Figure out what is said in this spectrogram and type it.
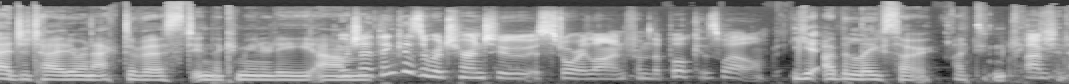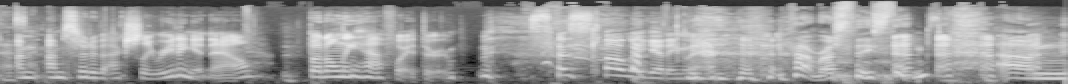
agitator and activist in the community. Um, Which I think is a return to a storyline from the book as well. yeah, I believe so. I didn't I'm, finish it. As I'm, I'm sort of actually reading it now, but only halfway through. so slowly getting there. can't rush these things. Um,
